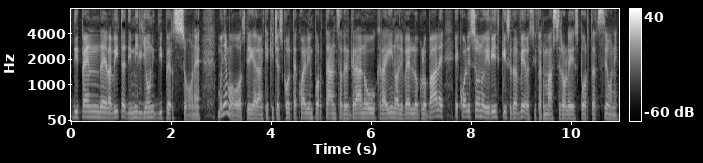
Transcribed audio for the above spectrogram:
dipende la vita di milioni di persone. Vogliamo spiegare anche a chi ci ascolta qual è l'importanza del grano ucraino a livello globale e quali sono i rischi se davvero si fermassero le esportazioni?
